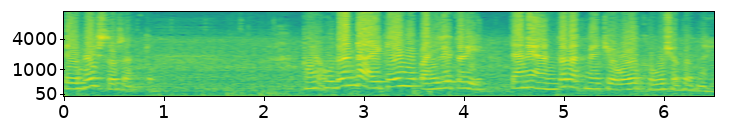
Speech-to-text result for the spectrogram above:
तेवढेच तो सांगतो. पण उदंड ऐकले आणि पाहिले तरी त्याने अंतरात्म्याची ओळख होऊ शकत नाही.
